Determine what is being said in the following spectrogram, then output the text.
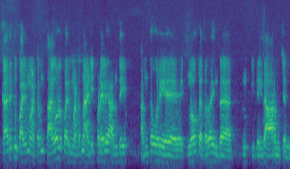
கருத்து பரிமாற்றம் தகவல் பரிமாற்றம் அடிப்படையில அந்த அந்த ஒரு நோக்கத்தை தான் இந்த இதை ஆரம்பிச்சது.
